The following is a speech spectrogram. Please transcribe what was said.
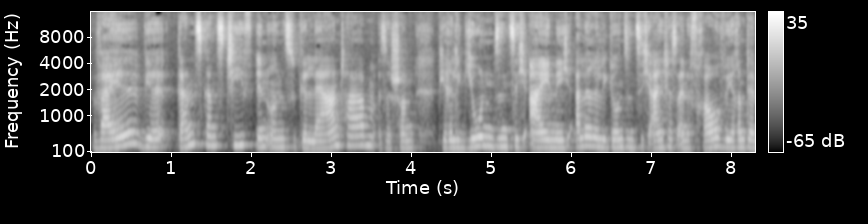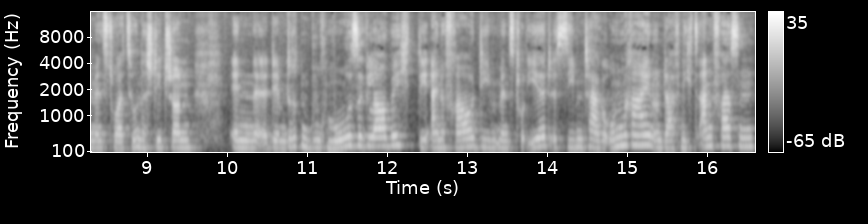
Weil wir ganz, ganz tief in uns gelernt haben, also schon die Religionen sind sich einig, alle Religionen sind sich einig, dass eine Frau während der Menstruation, das steht schon in dem dritten Buch Mose, glaube ich, die eine Frau, die menstruiert, ist sieben Tage unrein und darf nichts anfassen,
